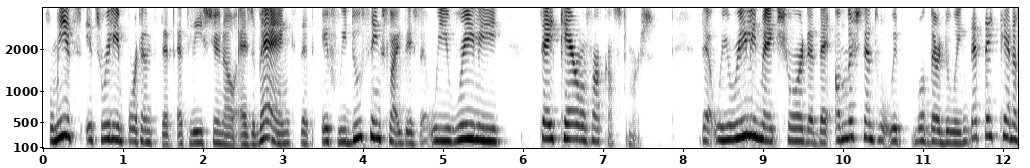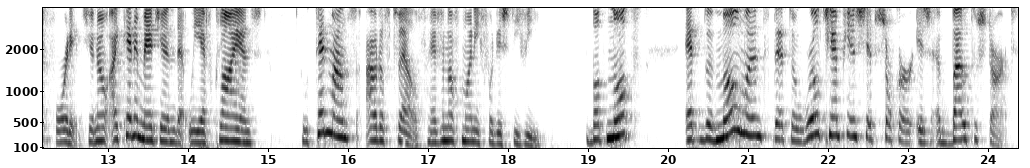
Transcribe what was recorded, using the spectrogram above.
for me, it's it's really important that at least you know, as a bank, that if we do things like this, that we really take care of our customers that we really make sure that they understand what we what they're doing that they can afford it you know? I can imagine that we have clients who 10 months out of 12 have enough money for this tv but not at the moment that the world championship soccer is about to start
